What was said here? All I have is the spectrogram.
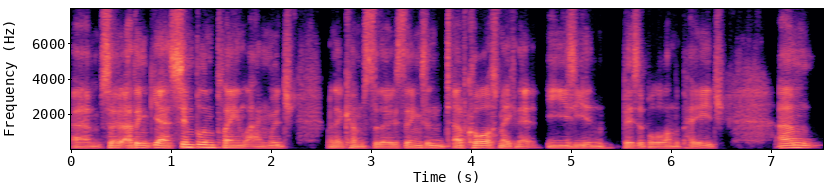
Um, so I think, yeah, simple and plain language when it comes to those things. And of course, making it easy and visible on the page. Um,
